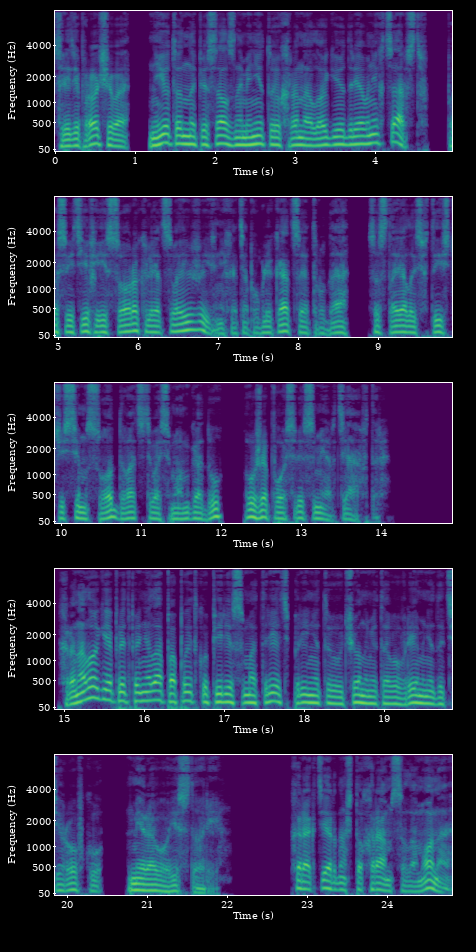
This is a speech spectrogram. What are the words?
Среди прочего, Ньютон написал знаменитую хронологию древних царств, посвятив ей 40 лет своей жизни, хотя публикация труда состоялась в 1728 году, уже после смерти автора. Хронология предприняла попытку пересмотреть принятую учеными того времени датировку мировой истории. Характерно, что храм Соломона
